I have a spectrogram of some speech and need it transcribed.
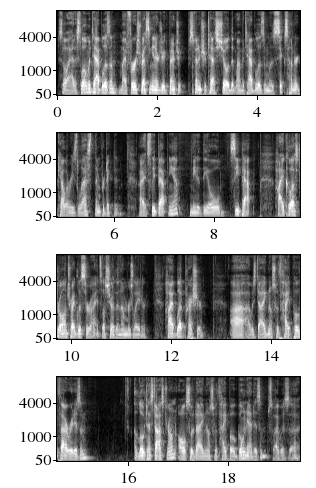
So I had a slow metabolism. My first resting energy expenditure test showed that my metabolism was 600 calories less than predicted. I had sleep apnea, needed the old CPAP, high cholesterol and triglycerides. I'll share the numbers later. High blood pressure. Uh, I was diagnosed with hypothyroidism. A low testosterone, also diagnosed with hypogonadism. So I was, uh,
